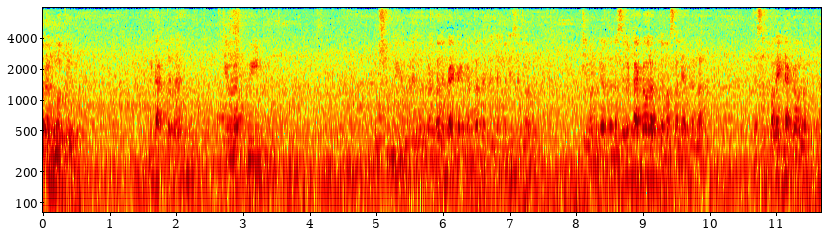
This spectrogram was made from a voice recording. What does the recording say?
हे रंगवतोय मी. टाकतो ना. जेवणात मीठ कोशिंबीर वगैरे जर करताना काय काय करतात ना त्याच्यामध्ये सगळं जेवण करताना सगळं टाकावं लागतं मसाले आपल्याला. तसंच मलाही टाकावं लागतं.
